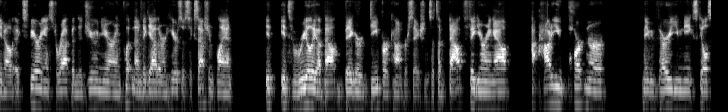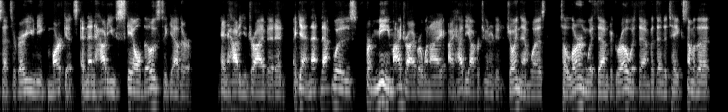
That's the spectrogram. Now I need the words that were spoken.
you know, experienced rep and the junior and putting them together and here's a succession plan. It, it's really about bigger, deeper conversations. It's about figuring out how, how do you partner maybe very unique skill sets or very unique markets, and then how do you scale those together and how do you drive it? And again, that that was for me, my driver when I, I had the opportunity to join them was to learn with them, to grow with them, but then to take some of the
